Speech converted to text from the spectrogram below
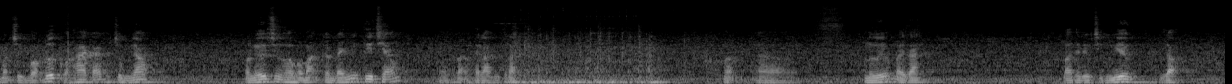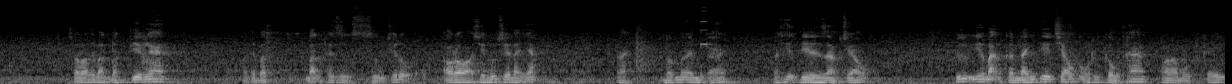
Bạn chỉnh bọt nước của hai cái phải trùng nhau. Còn nếu trường hợp mà bạn cần đánh những tia chéo thì bạn phải làm như thế này bạn à, nới này ra. Bạn thì điều chỉnh nghiêng dọc. Sau đó thì bạn bật tia ngang. Bạn thì bật bạn phải sử dụng chế độ auto ở trên nút trên này nhé này bấm vào đây một cái và hiện tia rào chéo. Ví dụ như bạn cần đánh tia chéo của một cái cầu thang hoặc là một cái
